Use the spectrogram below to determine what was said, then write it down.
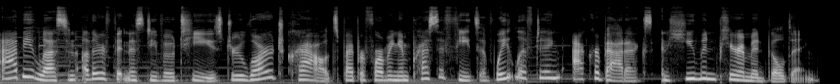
Abbye, Les, and other fitness devotees drew large crowds by performing impressive feats of weightlifting, acrobatics, and human pyramid building.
